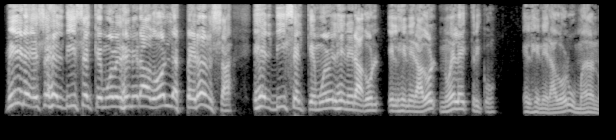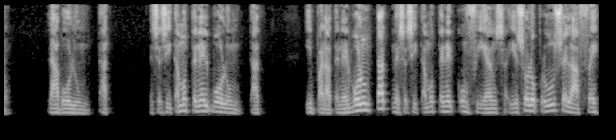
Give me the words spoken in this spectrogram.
Mire, ese es el diésel que mueve el generador. La esperanza es el diésel que mueve el generador. El generador no eléctrico, el generador humano, la voluntad. Necesitamos tener voluntad. Y para tener voluntad necesitamos tener confianza. Y eso lo produce la fe.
